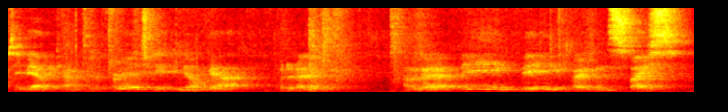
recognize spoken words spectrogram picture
So you'll be able to come to the fridge, get your milk out, put it over here. And we've got our big, big open space.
